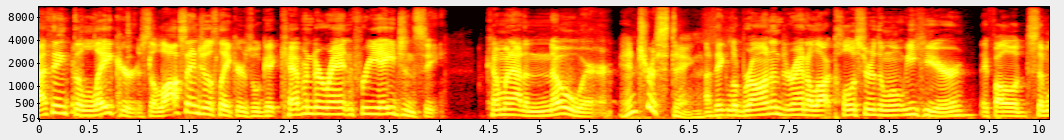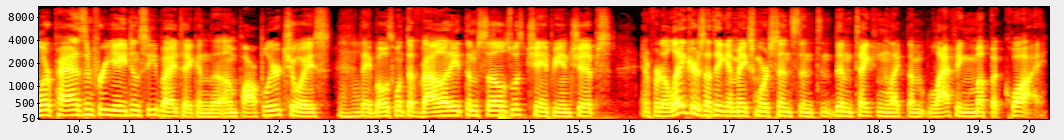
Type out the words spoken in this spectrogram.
I think the Lakers, the Los Angeles Lakers, will get Kevin Durant in free agency coming out of nowhere. Interesting. I think LeBron and Durant are a lot closer than what we hear. They followed similar paths in free agency by taking the unpopular choice. They both want to validate themselves with championships. And for the Lakers, I think it makes more sense than t- them taking like the laughing Muppet Kawhi.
